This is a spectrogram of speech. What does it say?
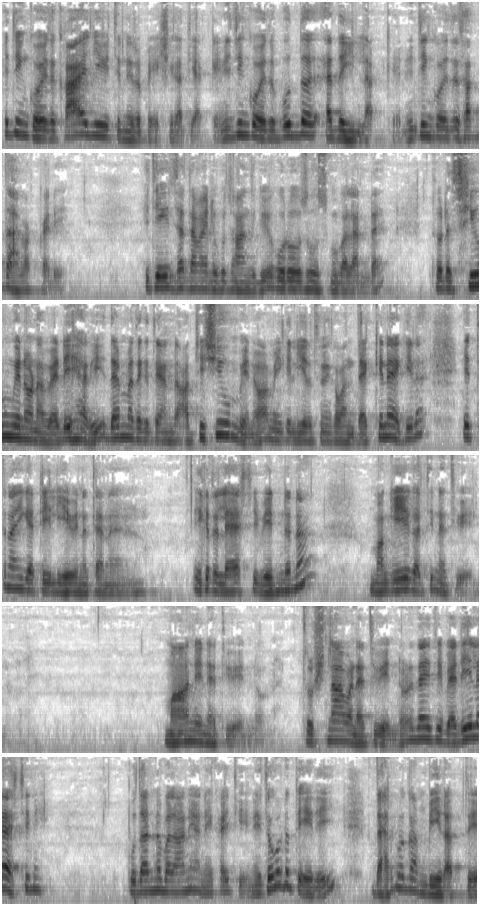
ඉතින් කොහෙද කාය ජීවිත නිර්පේක්ෂ ගතියක් එන්නේ? ඉතින් කොහෙද බුද්ධ ඇදහිල්ලක් එන්නේ? ඉතින් කොහෙද සද්ධාාවක් වැඩේ? ඉතින් ඒ නිසා තමයි ලොකු සාන්තිකේ ගොරෝසු හුස්ම බලන්න. ඒකට සියුම් වෙනවනම් වැඩේ හරි. දැන් මතක තියන්න අතිසියුම් වෙනවා. මේක ලියලා තියෙන එක මම දැක්කේ නැහැ කියලා. එතනයි ගැටේ ලිය වෙන තැන. ඒකට ලෑස්ති වෙන්න නම් මගේ ගති නැති වෙන්න. මාන්නේ නැති වෙන්න ඕන. තෘෂ්ණාව නැති වෙන්න ඕන. දැන් ඉතින් වැඩේ ලෑස්තිනේ. පුදන්න බලන්නේ අනේකයි තියෙන්නේ. එතකොට තේරෙයි ධර්ම ගම්බීරත්වය.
